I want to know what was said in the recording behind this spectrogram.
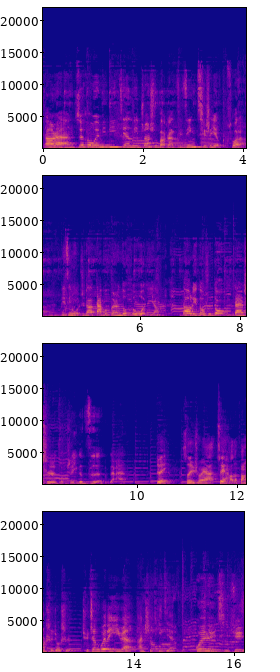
当然，最后为咪咪建立专属保障基金其实也不错啦，毕竟我知道大部分人都和我一样，道理都是懂，但是总是一个字懒。对，所以说呀，最好的方式就是去正规的医院按时体检，规律起居，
